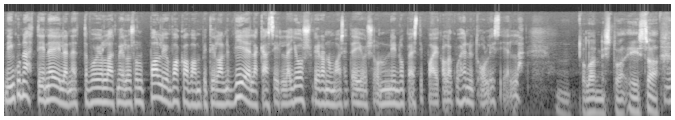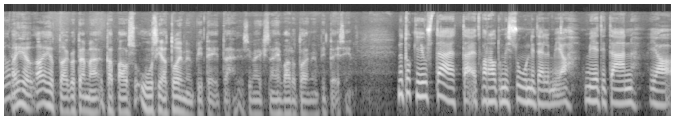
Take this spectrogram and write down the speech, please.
Niin kuin nähtiin eilen, että voi olla, että meillä olisi ollut paljon vakavampi tilanne vielä käsillä, jos viranomaiset ei olisi ollut niin nopeasti paikalla kuin he nyt oli siellä. Hmm. Lannistua ei saa. Aihe, aiheuttaako tämä tapaus uusia toimenpiteitä esimerkiksi näihin varotoimenpiteisiin? No toki just tämä, että, että varautumissuunnitelmia mietitään ja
